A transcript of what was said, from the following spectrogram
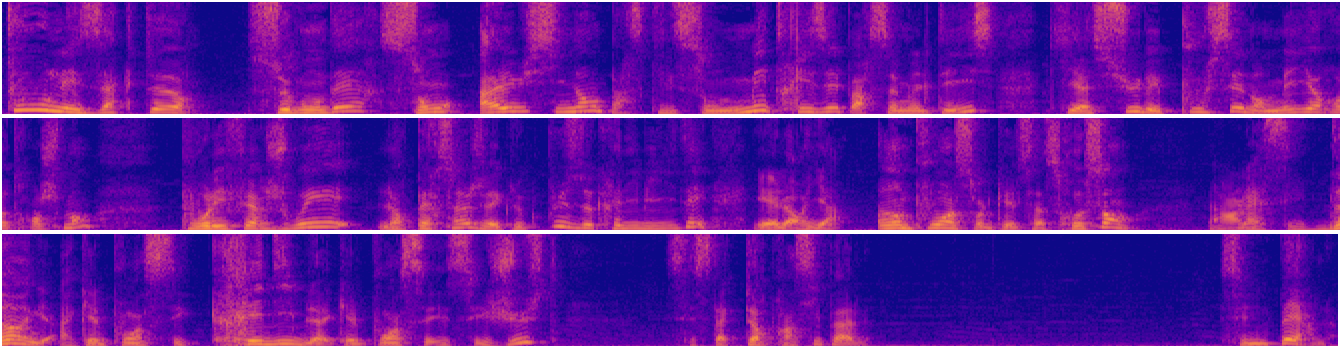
tous les acteurs secondaires sont hallucinants parce qu'ils sont maîtrisés par Samuel Théis qui a su les pousser dans le meilleur retranchement pour les faire jouer leur personnage avec le plus de crédibilité. Et alors, il y a un point sur lequel ça se ressent. Alors là, c'est dingue à quel point c'est crédible et à quel point c'est juste c'est cet acteur principal. C'est une perle.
